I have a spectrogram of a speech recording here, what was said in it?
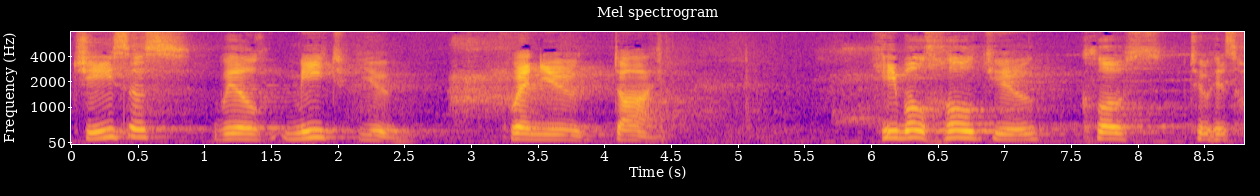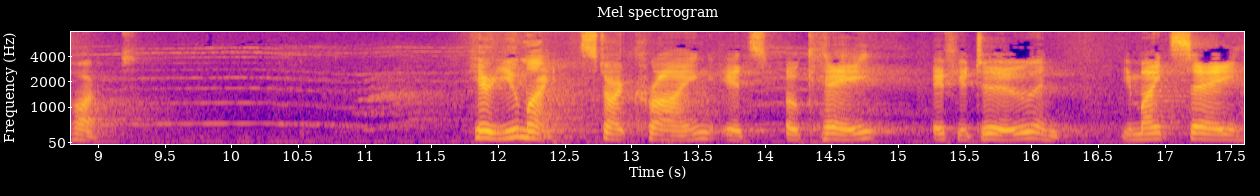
Jesus will meet you when you die. He will hold you close to his heart. Here you might start crying. It's okay if you do. And you might say,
